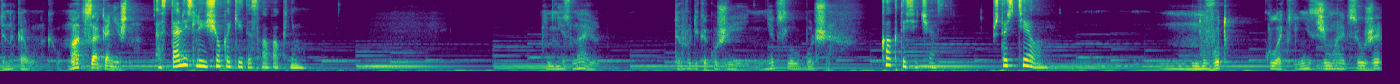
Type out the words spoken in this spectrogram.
Да на кого, на кого? Ну, отца, конечно. Остались ли еще какие-то слова к нему? Не знаю. Да вроде как уже и нет слов больше. Как ты сейчас? Что с телом? Ну вот кулаки не сжимаются уже.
